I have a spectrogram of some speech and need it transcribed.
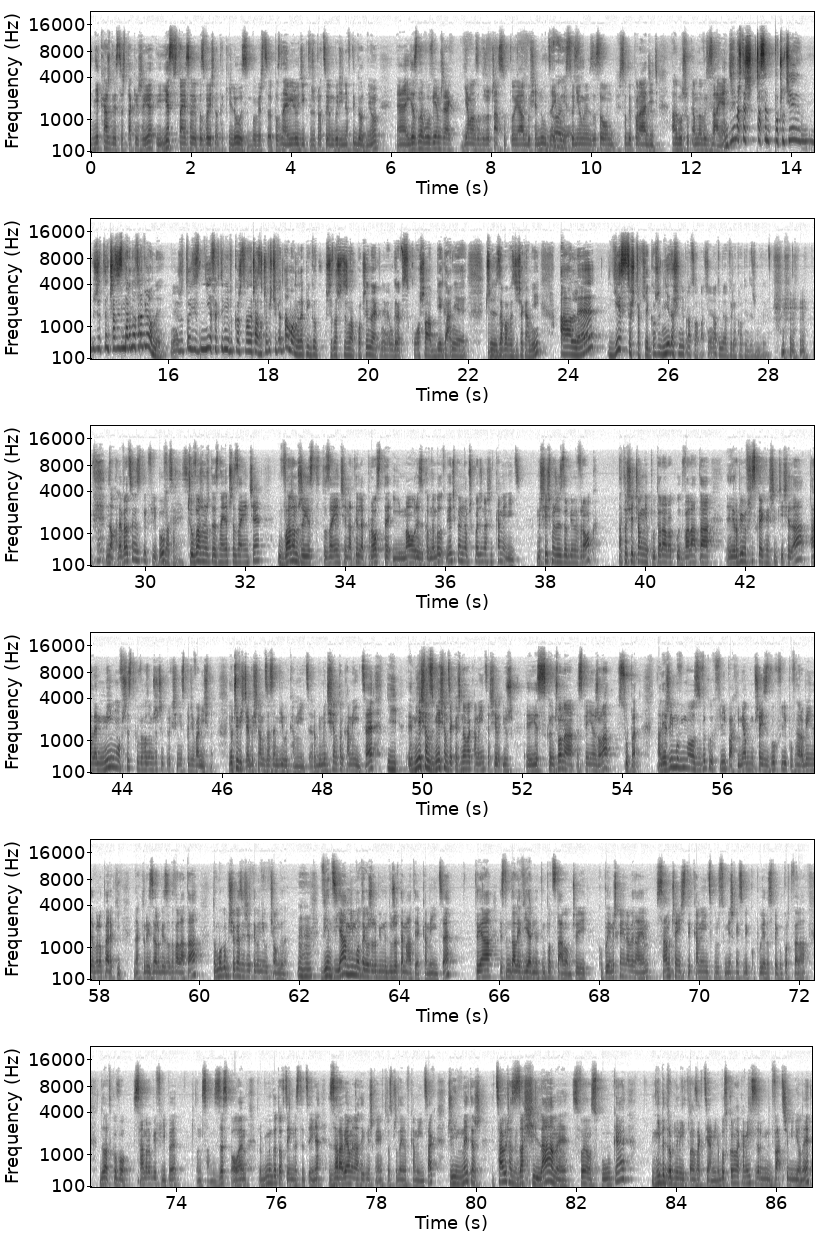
Nie każdy jest też taki, że je, jest w stanie sobie pozwolić na taki luz, bo wiesz co, poznałem i ludzi, którzy pracują godzinę w tygodniu. E, ja znowu wiem, że jak ja mam za dużo czasu, to ja albo się nudzę i O po prostu nie umiem ze sobą sobie poradzić, albo szukam nowych zajęć. Nie masz też czasem poczucie, że ten czas jest marnotrawiony, nie? że to jest nieefektywnie wykorzystywany czas. Oczywiście wiadomo, no lepiej go przeznaczyć też na odpoczynek, nie wiem, grę w squasha, bieganie czy zabawę z dzieciakami, ale jest coś takiego, że nie da się nie pracować. Nie? O tym ja wielokrotnie też mówię. No, ale wracając do tych flipów, Wracając. czy uważam, że to jest najlepsze zajęcie? Uważam, że jest to zajęcie na tyle proste i mało ryzykowne, bo ja Ci powiem na przykładzie naszych kamienic. Myśleliśmy, że zrobimy w rok, A to się ciągnie półtora roku, dwa lata. Y, Robimy wszystko jak najszybciej się da, ale mimo wszystko wychodzą rzeczy, których się nie spodziewaliśmy. I oczywiście, jakby się nam zazębiły kamienice, robimy dziesiątą kamienicę i y, miesiąc w miesiąc jakaś nowa kamienica się już y, jest skończona, spieniężona, super. Ale jeżeli mówimy o zwykłych flipach i miałbym przejść z dwóch flipów na robienie deweloperki, na której zarobię za dwa lata, to mogłoby się okazać, że tego nie uciągnę. Więc ja, mimo tego, że robimy duże tematy jak kamienice, to ja jestem dalej wierny tym podstawom, czyli kupuję mieszkanie na wynajem, sam część z tych kamienic po prostu mieszkań sobie kupuję do swojego portfela. Dodatkowo sam robię flipy, czy tam sam z zespołem, robimy gotowce inwestycyjne, zarabiamy na tych mieszkaniach, które sprzedajemy w kamienicach, czyli my też cały czas zasilamy swoją spółkę niby drobnymi transakcjami, no bo skoro na kamienicy zarobimy 2-3 miliony,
